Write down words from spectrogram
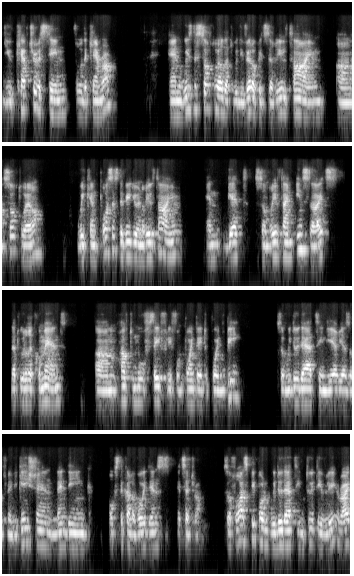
you capture a scene through the camera. And with the software that we develop, it's a real time uh, software. We can process the video in real time and get some real time insights that will recommend um, how to move safely from point A to point B. So we do that in the areas of navigation, landing, obstacle avoidance, etc. So for us people, we do that intuitively, right?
